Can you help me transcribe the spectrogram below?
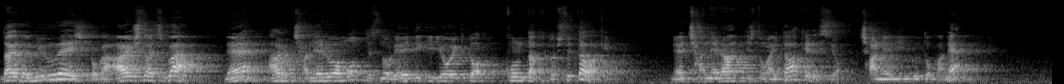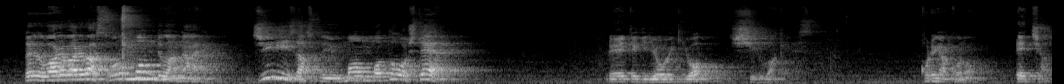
だけどニューエイジとかああいう人たちはね、あるチャンネルを持ってその霊的領域とコンタクトしてたわけ、ね、チャネラーって人がいたわけですよ。チャネリングとかね。だけど我々はその門ではない。ジーザスという門を通して霊的領域を知るわけです。これがこのエチャと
